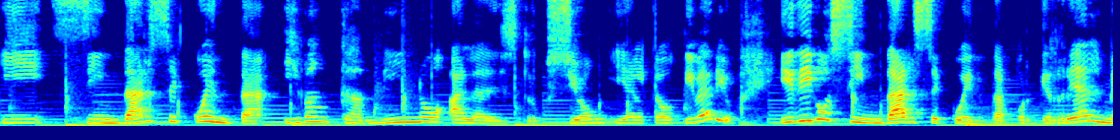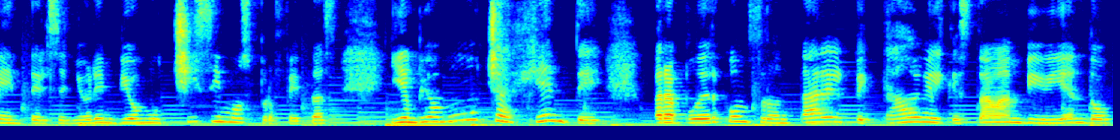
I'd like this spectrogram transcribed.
y sin darse cuenta iban camino a la destrucción y al cautiverio. Y digo sin darse cuenta porque realmente el Señor envió muchísimos profetas y envió mucha gente para poder confrontar el pecado en el que estaban viviendo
